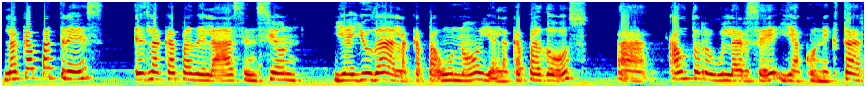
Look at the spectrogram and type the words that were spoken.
La capa 3 es la capa de la ascensión y ayuda a la capa 1 y a la capa 2 a autorregularse y a conectar.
